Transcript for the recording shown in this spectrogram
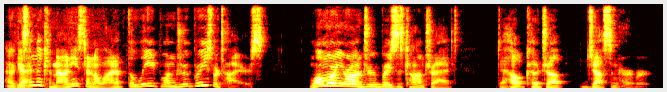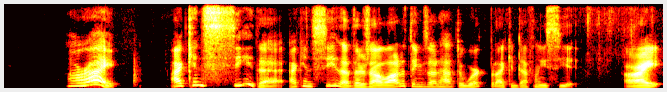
He's Okay. going to come out. and He's going to line up the lead when Drew Brees retires. One more year on Drew Brees' contract to help coach up Justin Herbert. All right. I can see that. I can see that. There's a lot of things that have to work, but I can definitely see it. All right.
